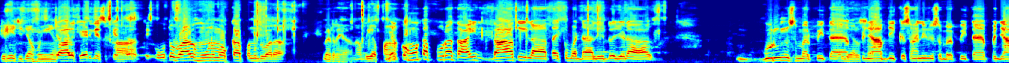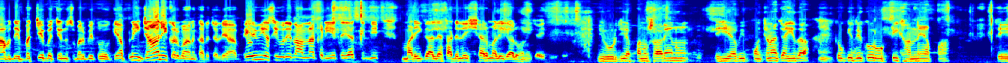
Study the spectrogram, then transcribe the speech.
ਜਿਹੜੀਆਂ ਚੀਜ਼ਾਂ ਹੋਈਆਂ। ਚਾਲ ਖੇਡ ਗਏ ਸਕੇ ਹਾਂ ਤੇ ਉਹ ਤੋਂ ਬਾਅਦ ਹੁਣ ਮੌਕਾ ਆਪਾਂ ਨੂੰ ਦੁਬਾਰਾ ਮਿਲ ਰਿਹਾ ਨਾ ਵੀ ਆਪਾਂ ਬਿਲਕੁਲ ਹੁਣ ਤਾਂ ਪੂਰਾ ਦਾਈ ਦਾਤ ਹੀ ਲਾਤਾ ਇੱਕ ਵੱਡਾ ਲੀਡਰ ਜਿਹੜਾ ਗੁਰੂ ਨੂੰ ਸਮਰਪਿਤ ਹੈ ਪੰਜਾਬ ਦੀ ਕਿਸਾਨੀ ਨੂੰ ਸਮਰਪਿਤ ਹੈ ਪੰਜਾਬ ਦੇ ਬੱਚੇ ਬੱਚੇ ਨੂੰ ਸਮਰਪਿਤ ਹੋ ਕੇ ਆਪਣੀ ਜਾਨ ਹੀ ਕੁਰਬਾਨ ਕਰ ਚੱਲਿਆ। ਫਿਰ ਵੀ ਅਸੀਂ ਉਹਦੇ ਨਾਲ ਨਾ ਖੜੀਏ ਤੇ ਯਾਰ ਕਿੰਨੀ ਮਾੜੀ ਗੱਲ ਹੈ ਸਾਡੇ ਲਈ ਸ਼ਰਮ ਵਾਲੀ ਗੱਲ ਹੋਣੀ ਚਾਹੀਦੀ ਹੈ। ਜ਼ਰੂਰ ਜੀ ਆਪਾਂ ਨੂੰ ਸਾਰਿਆਂ ਨੂੰ ਇਹੀ ਆ ਵੀ ਪਹੁੰਚਣਾ ਚਾਹੀਦਾ ਕਿਉਂਕਿ ਦੇਖੋ ਰੋਟੀ ਖਾਂਦੇ ਹਾਂ ਆਪਾਂ ਤੇ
